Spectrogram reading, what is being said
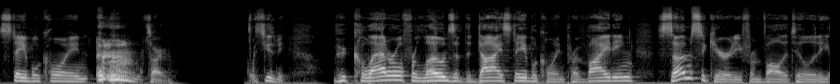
stablecoin sorry excuse me collateral for loans of the DAI stablecoin, providing some security from volatility,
